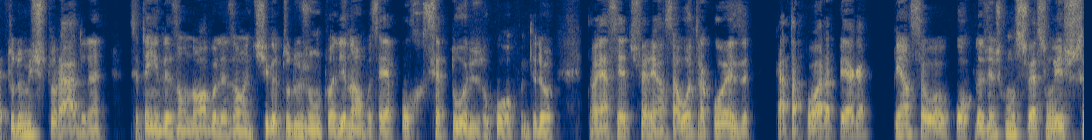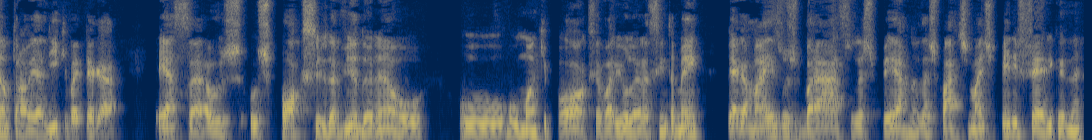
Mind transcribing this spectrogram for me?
é tudo misturado, né? Você tem lesão nova, lesão antiga, tudo junto. Ali não, você é por setores do corpo, entendeu? Então essa é a diferença. A outra coisa, catapora pega, pensa o corpo da gente como se tivesse um eixo central, é ali que vai pegar. Essa, os, os poxes da vida, né? O, o, o monkeypox, a varíola era assim também, pega mais os braços, as pernas, as partes mais periféricas, né?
